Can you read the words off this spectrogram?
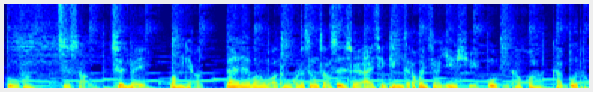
孤芳自赏，魑魅魍魉。来来往往，痛苦的生长逝水，爱情停在了幻想。也许雾里看花看不透，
